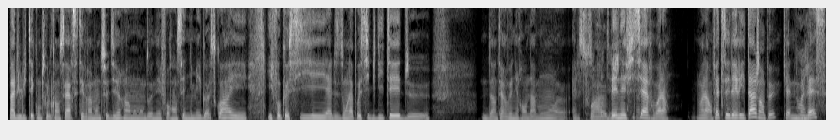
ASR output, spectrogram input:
pas de lutter contre le cancer, c'était vraiment de se dire, à un moment donné, il faut renseigner mes gosses, quoi, et il faut que si elles ont la possibilité de d'intervenir en amont, euh, elles soient bénéficiaires, voilà. Voilà, en fait, c'est l'héritage un peu qu'elle nous Ouais. laisse.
